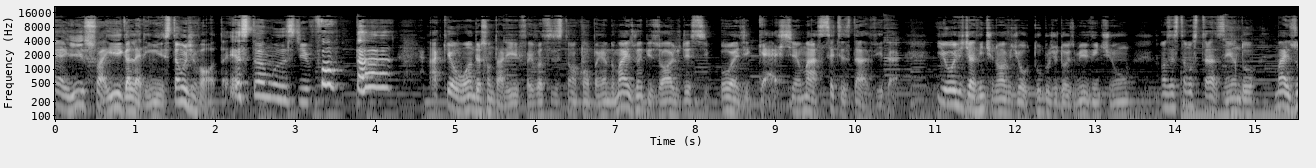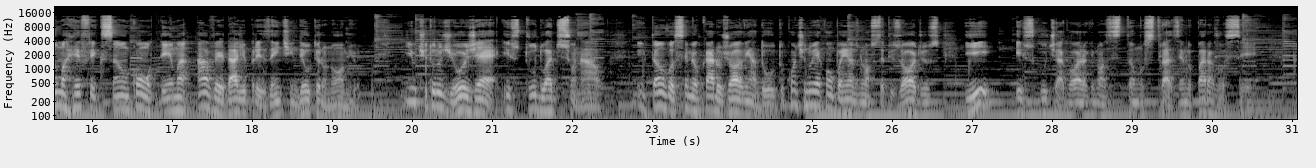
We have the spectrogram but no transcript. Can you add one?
É isso aí, galerinha. Estamos de volta. Estamos de volta. Aqui é o Anderson Tarifa e vocês estão acompanhando mais um episódio desse podcast Macetes da Vida. E hoje, dia 29 de outubro de 2021, nós estamos trazendo mais uma reflexão com o tema A Verdade Presente em Deuteronômio. E o título de hoje é Estudo Adicional. Então, você, meu caro jovem adulto, continue acompanhando nossos episódios e escute agora o que nós estamos trazendo para você.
